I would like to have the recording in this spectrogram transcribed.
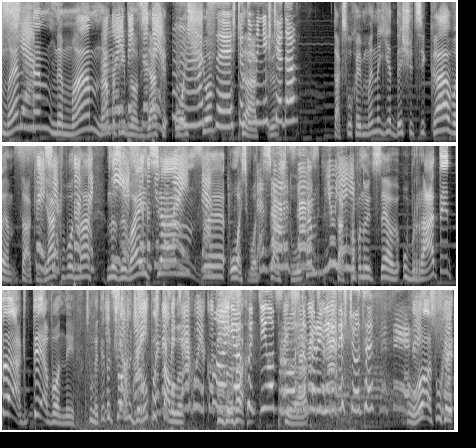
у мене нема. Нам потрібно йди сюди. взяти М, ось що. А це що ти Так, мені е, ще дав? Так, слухай, в мене є дещо цікаве. Так, Це ще як хто вона такі? називається? Що тут? Е, ось от Та ця зараз, штука. зараз б'ю я Так, їх. пропоную це убрати. Так, де вони? Слухай, ти тут чорну діру поставила. Мене затягує я хотіла просто Так. перевірити, що це. О, слухай,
